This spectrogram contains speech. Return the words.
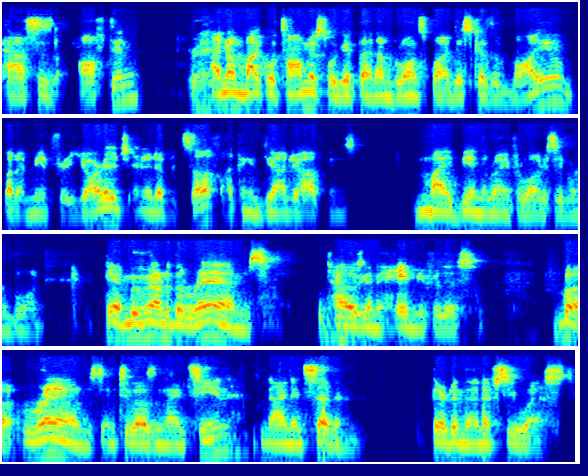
passes often. Right. I know Michael Thomas will get that number one spot just because of volume, but I mean, for yardage in and of itself, I think DeAndre Hopkins might be in the running for wide receiver number one. Okay, moving on to the Rams. Tyler's going to hate me for this. But Rams in 2019, nine and seven, third in the NFC West.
